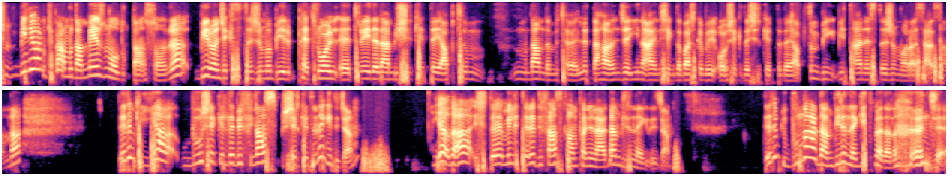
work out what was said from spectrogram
Şimdi biliyorum ki ben buradan mezun olduktan sonra bir önceki stajımı bir petrol e, trade eden bir şirkette yaptığımdan da mütevellit. Daha önce yine aynı şekilde başka bir o şekilde şirkette de yaptım. Bir, bir tane stajım var Aselsan'da. Dedim ki ya bu şekilde bir finans şirketine gideceğim ya da işte military defense kampanyalardan birine gideceğim. Dedim ki bunlardan birine gitmeden önce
